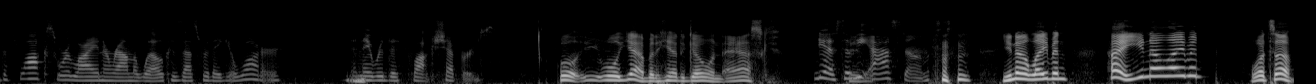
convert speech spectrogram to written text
the flocks were lying around the well because that's where they get water. And they were the flock shepherds. Well, y- well, yeah, but he had to go and ask. Yeah, so he asked them. You know Laban? Hey, you know Laban? What's up?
